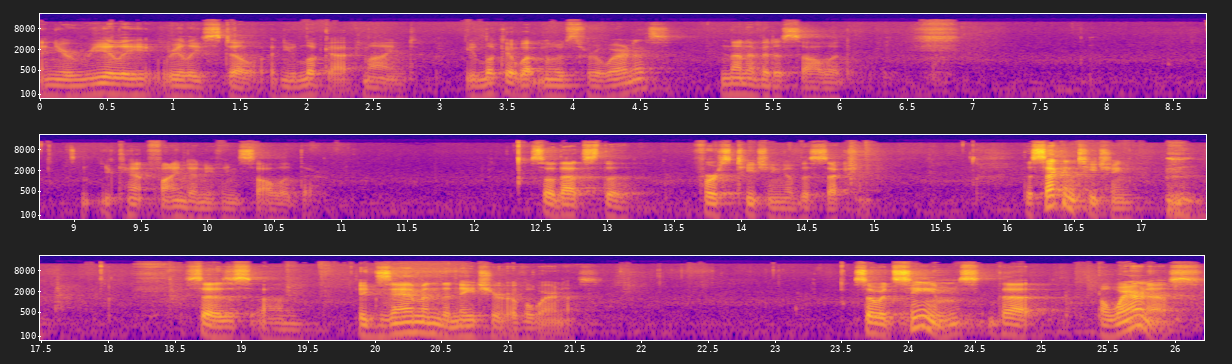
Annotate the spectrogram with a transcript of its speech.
and you're really, really still and you look at mind, you look at what moves through awareness, none of it is solid. You can't find anything solid there. So that's the first teaching of this section. The second teaching says um, examine the nature of awareness. So it seems that awareness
